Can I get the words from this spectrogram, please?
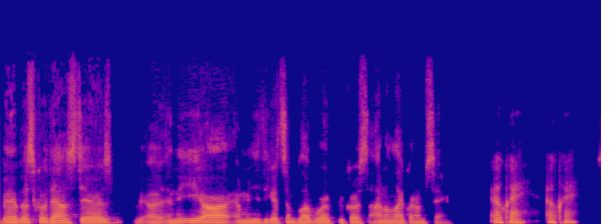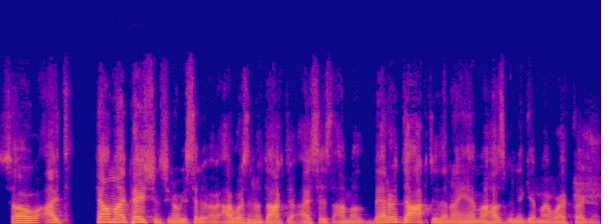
"Babe, let's go downstairs uh, in the ER, and we need to get some blood work because I don't like what I'm seeing." Okay. Okay. So I tell my patients, you know, we said I wasn't a doctor. I says, "I'm a better doctor than I am a husband to get my wife pregnant."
